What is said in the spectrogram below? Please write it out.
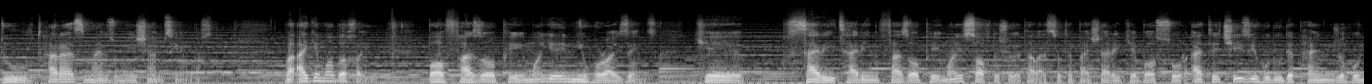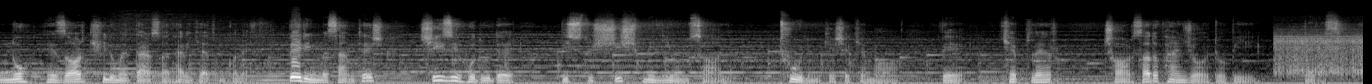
دورتر از منظومه شمسی ماست و اگه ما بخوایم با فضاپیمای نیو هورایزنز که سریعترین فضاپیمای ساخته شده توسط بشره که با سرعت چیزی حدود 59 هزار کیلومتر در ساعت حرکت می‌کنه. بریم به سمتش. چیزی حدود 26 میلیون سال طول می‌کشه که ما به کپلر 452 بی برسیم.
